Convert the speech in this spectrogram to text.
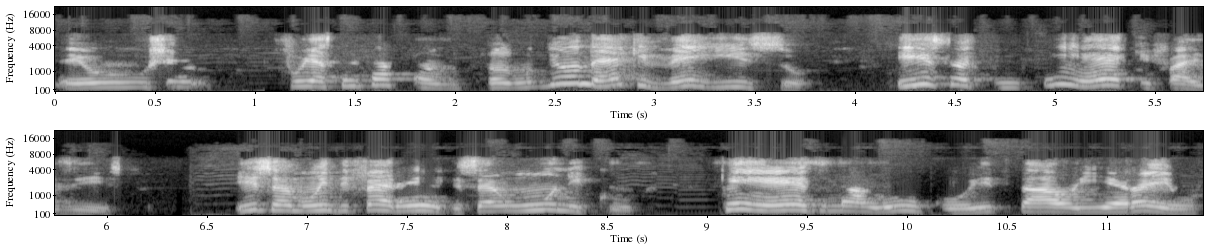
eu fui a sensação. Todo mundo, de onde é que vem isso? Isso aqui, quem é que faz isso? Isso é muito diferente, isso é único. Quem é esse maluco e tal? E era eu.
